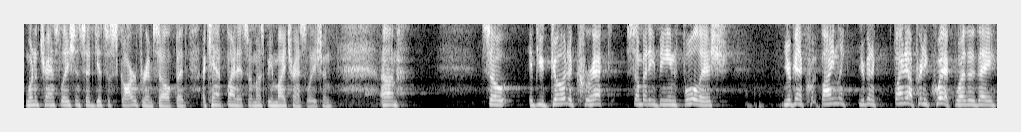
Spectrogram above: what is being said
One translation said gets a scar for himself, but I can't find it, so it must be my translation. Um, so if you go to correct somebody being foolish, you're going to finally you're going to find out pretty quick whether they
